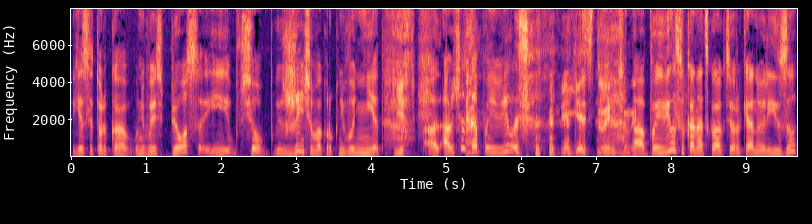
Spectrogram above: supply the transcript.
если только у него есть пес, и все, женщин вокруг него нет. Есть. А, а вот сейчас, да, появилась... Есть женщины. А, Появился у канадского актера Киану Ризу,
